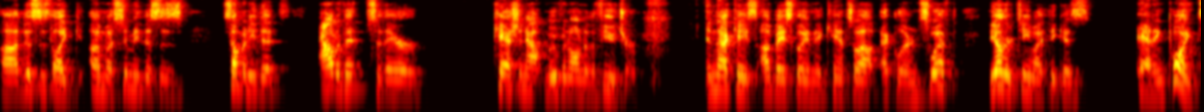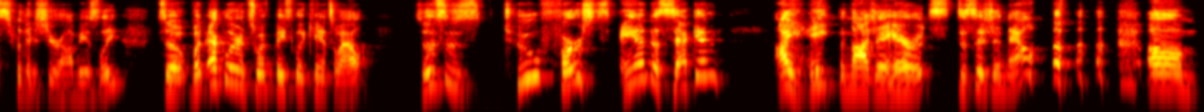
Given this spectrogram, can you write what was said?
Uh, this is like I'm assuming this is somebody that's out of it, so they're cashing out, moving on to the future in that case, I'm basically going to cancel out Ekeler and Swift. The other team I think is adding points for this year, obviously. So, but Ekeler and Swift basically cancel out. So this is two firsts and a second. I hate the Najee Harris decision now. um,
